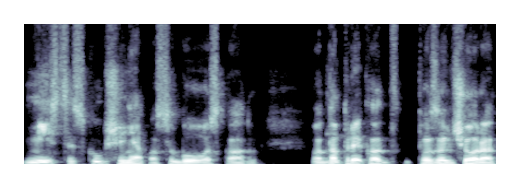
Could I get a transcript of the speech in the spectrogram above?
місце скупчення особового складу. От, наприклад, позавчора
